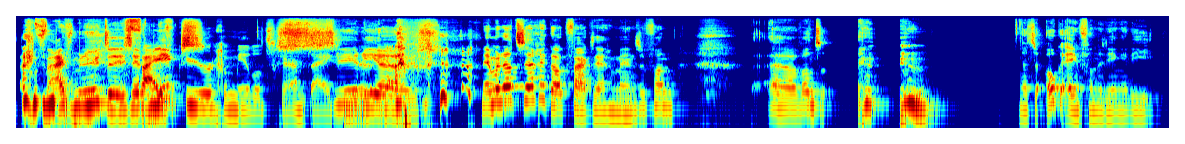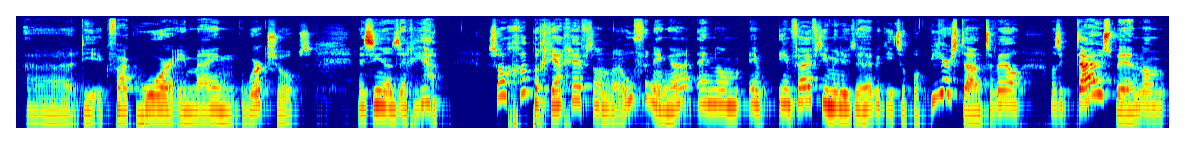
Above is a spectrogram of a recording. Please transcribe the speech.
eh, vijf minuten is echt Vijf niks. uur gemiddeld schermtijd. hier. Ja. Serieus. Nee, maar dat zeg ik ook vaak tegen mensen. Van, eh, want dat is ook een van de dingen die, eh, die ik vaak hoor in mijn workshops. Mensen die dan zeggen, ja, zo grappig. Jij geeft dan oefeningen en dan in, in 15 minuten heb ik iets op papier staan. Terwijl als ik thuis ben, dan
